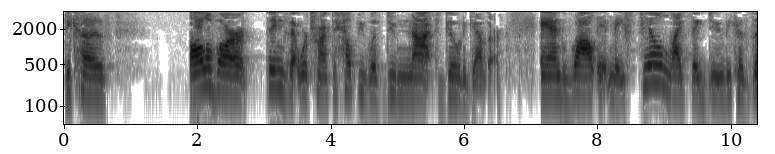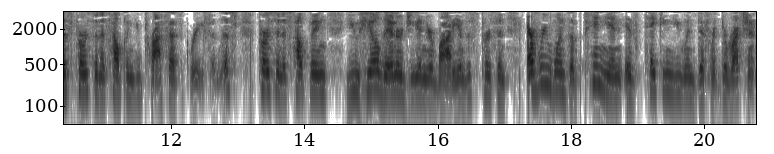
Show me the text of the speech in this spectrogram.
because all of our things that we're trying to help you with do not go together. And while it may feel like they do because this person is helping you process grief and this person is helping you heal the energy in your body and this person, everyone's opinion is taking you in different directions.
